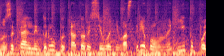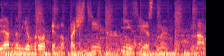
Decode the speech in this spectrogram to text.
музыкальные группы, которые сегодня востребованы и популярны в Европе, но почти неизвестны нам.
